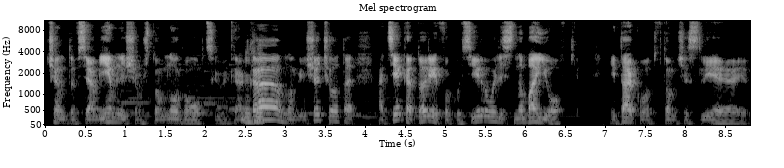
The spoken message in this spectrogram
чем-то всеобъемлющим, что много опций у игрока, много еще чего-то, а те, которые фокусировались на боевке. И так вот, в том числе,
